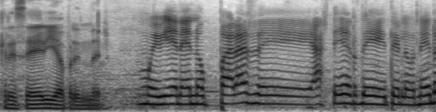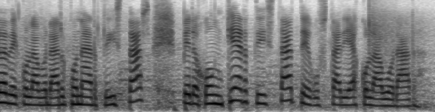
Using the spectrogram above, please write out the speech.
crecer y aprender. Muy bien, ¿eh? no paras de hacer de telonero, de colaborar con artistas, pero ¿con qué artista te gustaría colaborar?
